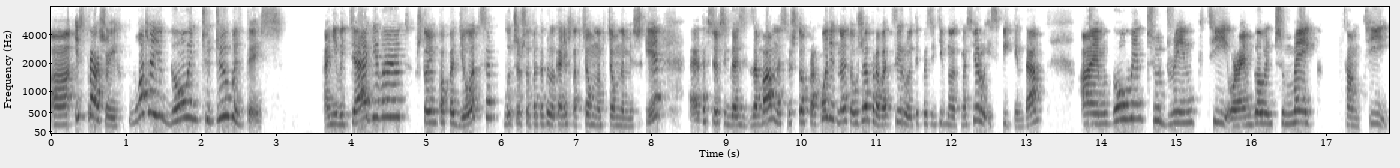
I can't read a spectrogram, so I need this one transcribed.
Uh, и спрашиваю их, what are you going to do with this? Они вытягивают, что им попадется. Лучше, чтобы это было, конечно, в темном, в темном мешке. Это все всегда забавно, смешно проходит, но это уже провоцирует и позитивную атмосферу, и speaking, да. I'm going to drink tea, or I'm going to make some tea.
